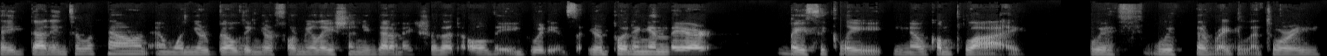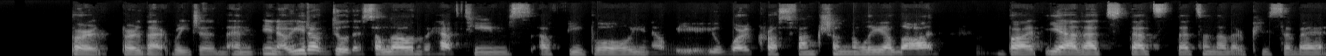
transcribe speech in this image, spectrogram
take that into account. And when you're building your formulation, you've got to make sure that all the ingredients that you're putting in there basically, you know, comply with with the regulatory per per that region. And you know, you don't do this alone. We have teams of people. You know, you, you work cross functionally a lot. But yeah, that's that's that's another piece of it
